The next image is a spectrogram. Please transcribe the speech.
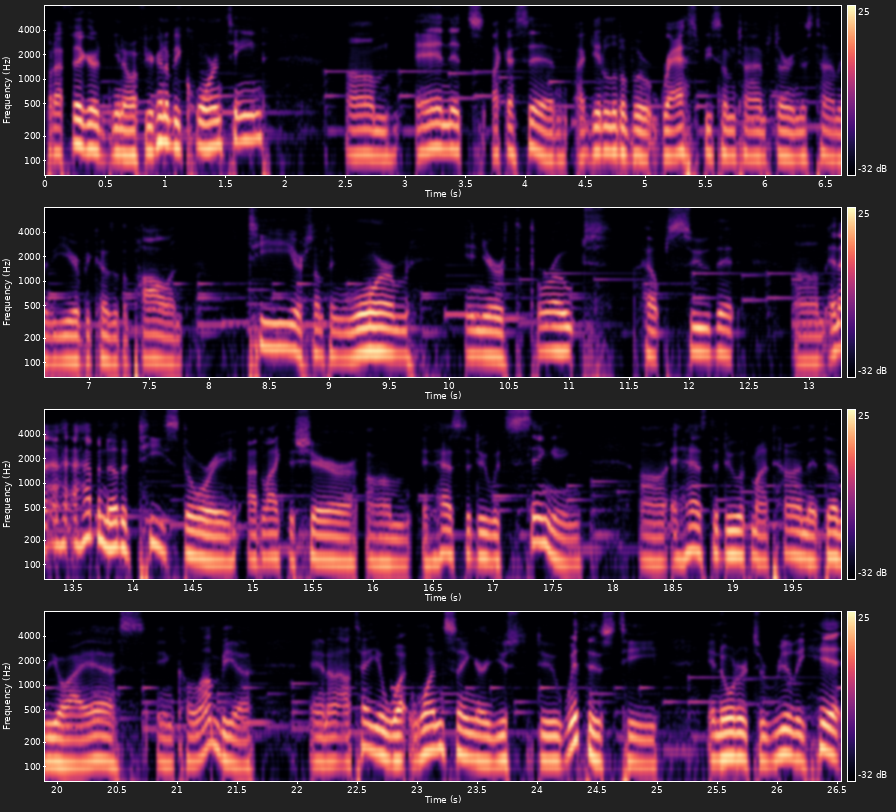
but I figured you know if you're going to be quarantined. Um, and it's like I said, I get a little bit raspy sometimes during this time of the year because of the pollen. Tea or something warm in your throat helps soothe it. Um, and I, have another tea story I'd like to share. Um, it has to do with singing. Uh, it has to do with my time at WIS in Columbia. And I'll tell you what one singer used to do with his tea in order to really hit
